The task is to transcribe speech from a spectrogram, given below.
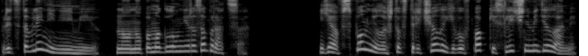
Представления не имею, но оно помогло мне разобраться. Я вспомнила, что встречала его в папке с личными делами.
